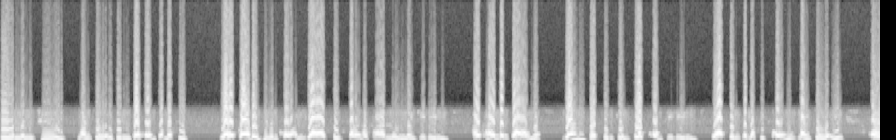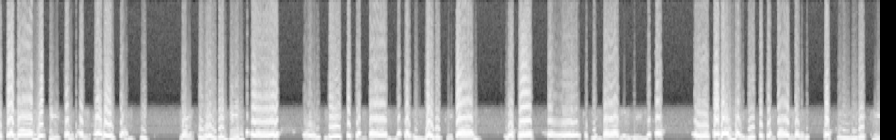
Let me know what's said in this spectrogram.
เดิมมันมีชื่อนางสวยเป็นเจ้าของกรรมสิทธิ์และก็ได้ยื่นขออนุญาตปลูกสร้างอาคารลงในที่ดิน อาคารดังกล่าวเนี่ยย่อมตกเป็นส่วนควบของที่ดิน และเป็นกรรมสิทธิ์ของนางสวยต่อมาเมื่อปี 2530 นางสวยได้ยื่นขอ เอ่อเลขประจำบ้านนะคะ หรือว่าเลขที่บ้าน แล้วก็ขอทะเบียนบ้านนั่นเองนะคะเอ่อก็ได้หมายเลขประจำบ้านมาก็คือเลขที่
